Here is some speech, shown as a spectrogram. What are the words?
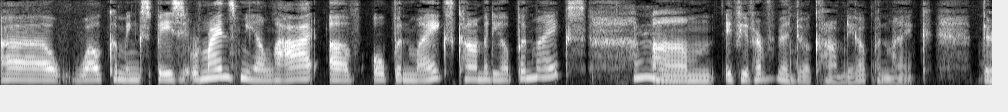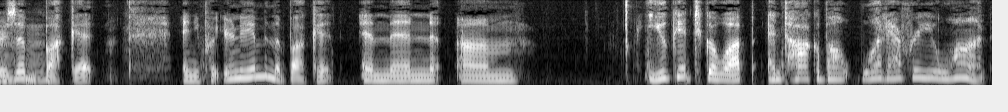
uh, welcoming space. It reminds me a lot of open mics, comedy open mics. Mm. Um, if you've ever been to a comedy open mic, there's mm-hmm. a bucket, and you put your name in the bucket, and then um, you get to go up and talk about whatever you want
